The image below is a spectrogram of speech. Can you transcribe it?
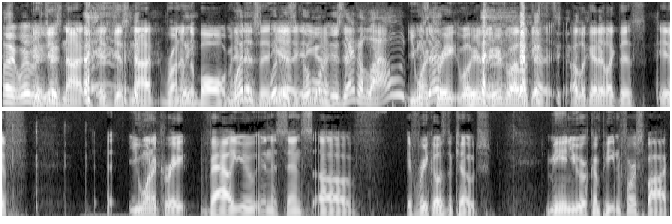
hey, wait a minute. it's just not. It's just not running the ball, man. What That's is, it. what yeah, is going gotta. Is that allowed? You want to create. Well, here's here's why I look at it. I look at it like this: if you want to create value in the sense of if Rico's the coach, me and you are competing for a spot,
